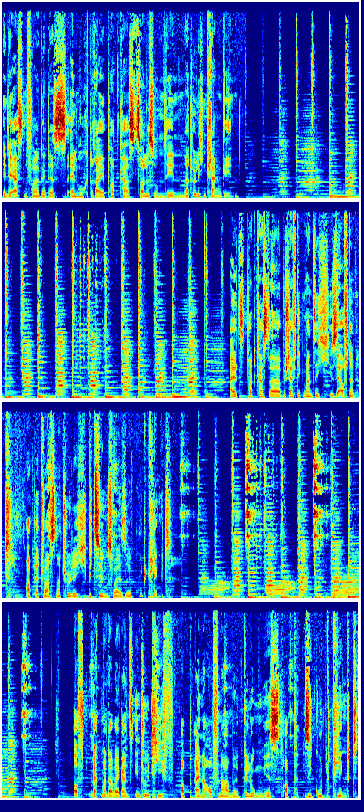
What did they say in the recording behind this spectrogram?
In der ersten Folge des L hoch 3 Podcasts soll es um den natürlichen Klang gehen. Als Podcaster beschäftigt man sich sehr oft damit, ob etwas natürlich bzw. gut klingt. Oft merkt man dabei ganz intuitiv, ob eine Aufnahme gelungen ist, ob sie gut klingt.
